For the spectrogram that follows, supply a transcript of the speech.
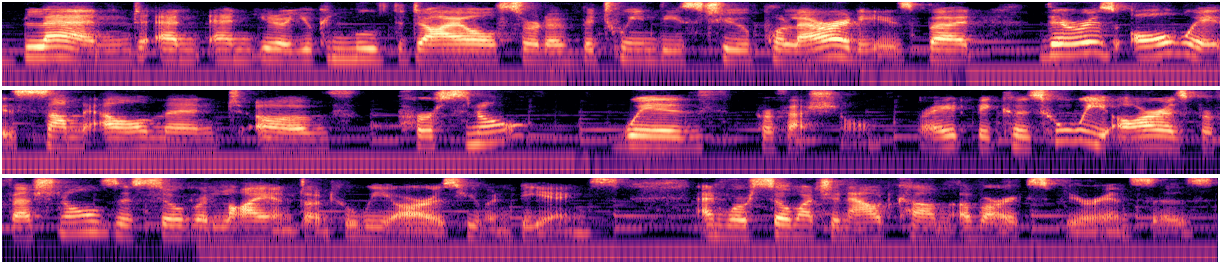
blend and and you know you can move the dial sort of between these two polarities but there is always some element of personal with professional, right? Because who we are as professionals is so reliant on who we are as human beings. And we're so much an outcome of our experiences.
